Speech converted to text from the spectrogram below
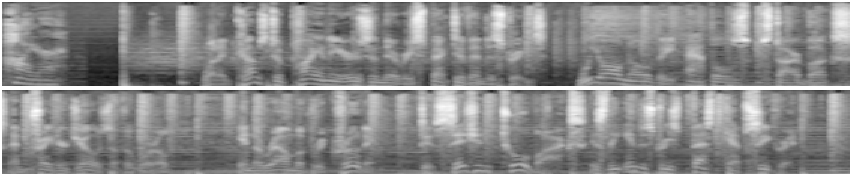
hire. When it comes to pioneers in their respective industries, we all know the Apples, Starbucks, and Trader Joe's of the world. In the realm of recruiting, Decision Toolbox is the industry's best kept secret.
